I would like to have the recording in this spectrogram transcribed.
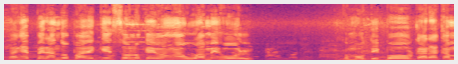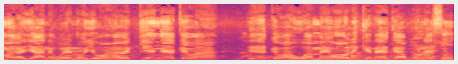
Están esperando para ver quién son los que van a jugar mejor como tipo Caracas Magallanes, bueno, ellos van a ver quién es el que va, quién es el que va a jugar mejor y quién es el que va a poner su,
